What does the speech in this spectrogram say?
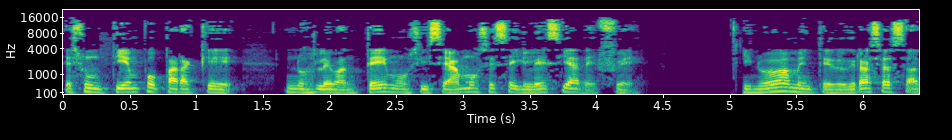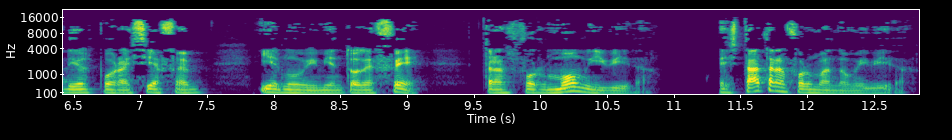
es un tiempo para que nos levantemos y seamos esa iglesia de fe. Y nuevamente doy gracias a Dios por ICFM y el movimiento de fe. Transformó mi vida. Está transformando mi vida.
